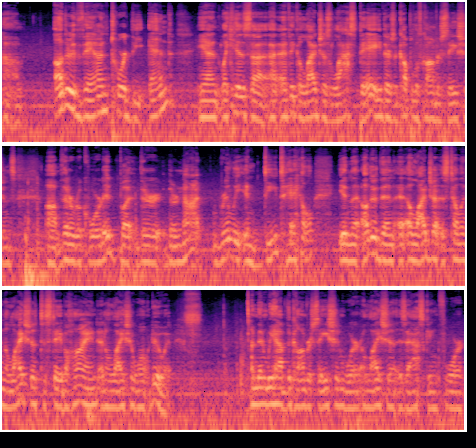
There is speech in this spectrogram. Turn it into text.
Um, other than toward the end and like his uh, i think elijah's last day there's a couple of conversations um, that are recorded but they're they're not really in detail in that other than elijah is telling elisha to stay behind and elisha won't do it and then we have the conversation where elisha is asking for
